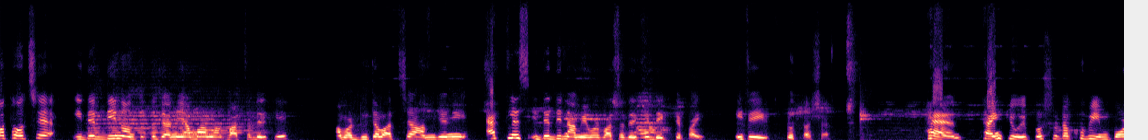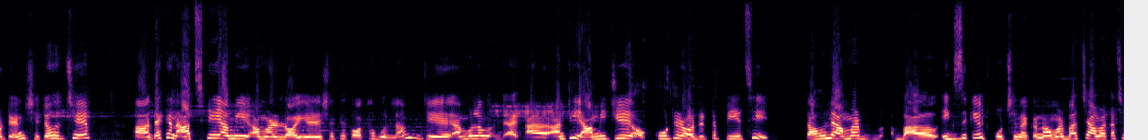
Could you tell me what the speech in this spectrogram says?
কথা হচ্ছে ঈদের দিন অন্তত জানি আমার বাচ্চাদেরকে, আমার দুইটা বাচ্চা, আমি জানি অ্যাটলিস্ট ঈদের দিন আমি আমার বাচ্চাদেরকে দেখতে পাই। এটাই প্রত্যাশা। হ্যাঁ থ্যাংক ইউ এই প্রশ্নটা খুবই ইম্পর্টেন্ট সেটা হচ্ছে দেখেন, আজকে আমি আমার লয়ারের সাথে কথা বললাম যে, আমি বললাম আন্টি, আমি যে কোর্টের অর্ডারটা পেয়েছি তাহলে আমার এক্সিকিউট করছে না কেন? আমার বাচ্চা আমার কাছে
